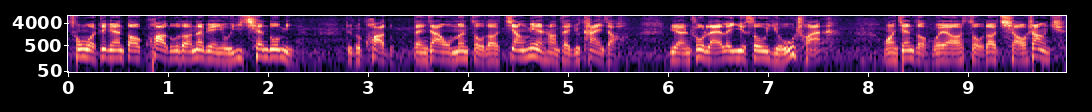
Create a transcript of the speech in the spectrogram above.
从我这边到跨度到那边有一千多米，这个跨度。等一下我们走到江面上再去看一下。远处来了一艘游船，往前走，我要走到桥上去。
